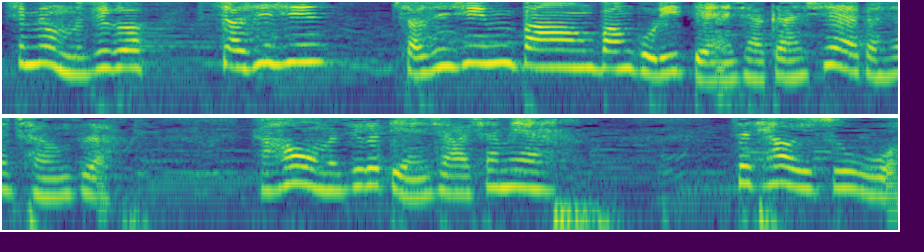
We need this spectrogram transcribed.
下面我们这个小心心，小心心帮帮鼓励点一下，感谢感谢橙子。然后我们这个点一下，下面。再跳一支舞，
